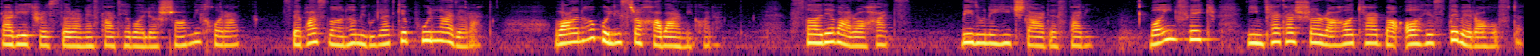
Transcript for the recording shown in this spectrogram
در یک رستوران سطح بالا شام می خورد. سپس به آنها می‌گوید که پول ندارد و آنها پلیس را خبر می کند. ساده و راحت بدون هیچ دردسری. با این فکر نیمکتش را رها کرد و آهسته به راه افتاد.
